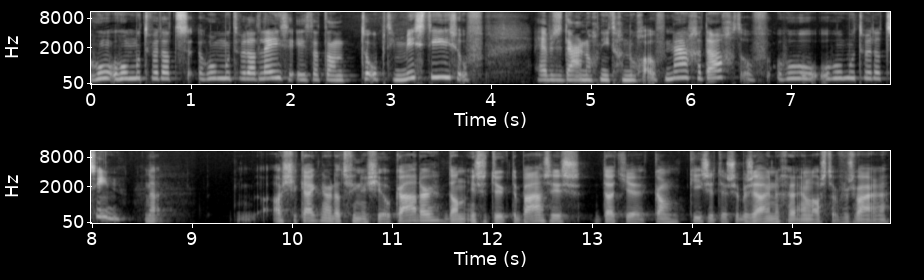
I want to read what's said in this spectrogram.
hoe, hoe, moeten we dat, hoe moeten we dat lezen? Is dat dan te optimistisch of hebben ze daar nog niet genoeg over nagedacht? Of hoe, hoe moeten we dat zien? Nou, als je kijkt naar dat financieel kader, dan is natuurlijk de basis dat je kan kiezen tussen bezuinigen en lasten verzwaren.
